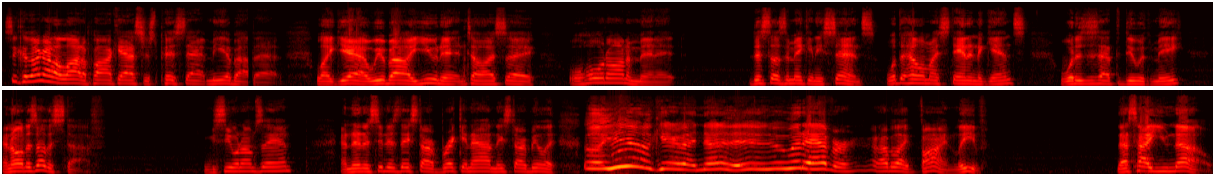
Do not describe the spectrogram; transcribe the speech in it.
See, because I got a lot of podcasters pissed at me about that. Like, yeah, we about a unit until I say, well, hold on a minute. This doesn't make any sense. What the hell am I standing against? What does this have to do with me? And all this other stuff. You see what I'm saying? And then as soon as they start breaking out and they start being like, oh, you don't care about none of this, whatever. And be like, fine, leave. That's how you know.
